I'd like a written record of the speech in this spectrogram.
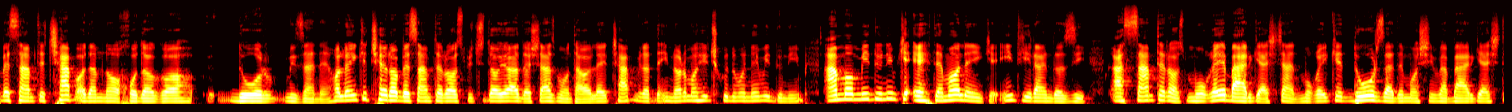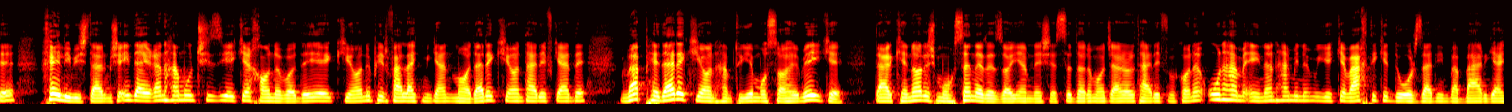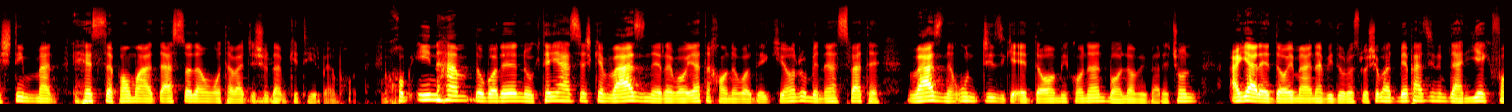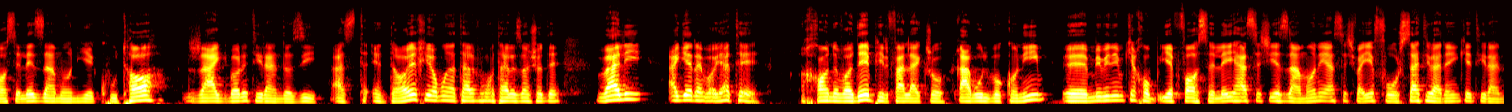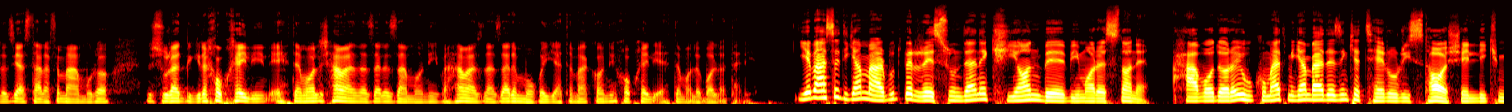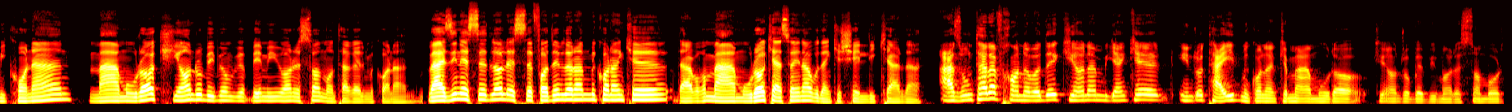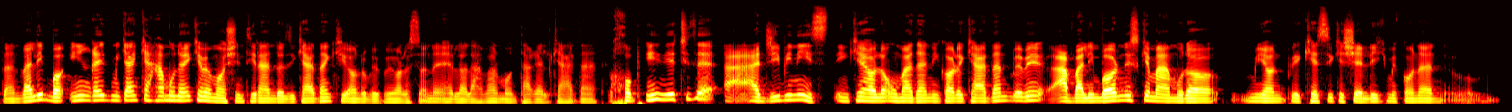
به سمت چپ آدم ناخداگاه دور می‌زنه. حالا اینکه چرا به سمت راست پیچیده یا داشته از منتقلای چپ میرد اینا رو ما هیچ کدومو نمی‌دونیم. اما می‌دونیم که احتمال اینکه این تیراندازی از سمت راست موقع برگشتن موقعی که دور زده ماشین و برگشته خیلی بیشتر میشه. این دقیقا همون چیزیه که خانواده کیان پیرفلک میگن. مادر کیان تعریف کرده و پدر کیان هم توی مصاحبه ای که در کنارش محسن رضایی هم نشسته داره ماجرا رو تعریف می‌کنه. اون هم عینا همینو میگه که وقتی که دور زدیم و برگشتیم من حس پامو از دست دادم و متوجه شدم که تیر بهم خورده. خب این هم دوباره نکته ای هستش که وزن روایت خانواده کیان رو به نسبت وزن اون چیزی که ادعا می‌کنن بالا می‌بره. چون اگر ادعای معنوی درست باشه باید بپذیریم در یک فاصله زمانی کوتاه رگبار تیراندازی از انتهای خیابون از طرف معترضان شده. ولی اگر روایت خانواده پیرفلک رو قبول بکنیم می‌بینیم که خب یه فاصله ای هستش یه زمانی هستش و یه فرصتی برای اینکه تیراندازی از طرف مامورا صورت بگیره. خب خیلی این احتمالش هم از نظر زمانی و هم از نظر موقعیت مکانی خب خیلی احتمال بالاتریه. یه بحث دیگه مربوط به رسوندن کیان به بیمارستانه. هوادارای حکومت میگن بعد از اینکه تروریست ها شلیک می‌کنن مامورا کیان رو به بیمارستان منتقل می‌کنن و از این استدلال استفاده دارن می‌کنن که در واقع مامورا کسایی نبودن که شلیک کردن. از اون طرف خانواده کیان هم میگن که این رو تایید می‌کنن که مامورا کیان رو به بیمارستان بردن. ولی با این قید میگن که همونایی که به ماشین تیراندازی کردن کیان رو به بیمارستان هلال احمر منتقل کردن. خب این یه چیز عجیبی نیست. اینکه حالا اومدن این کارو کردن. ببین اولین بار نیست که مامورا میان به کسی که شلیک می‌کنن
